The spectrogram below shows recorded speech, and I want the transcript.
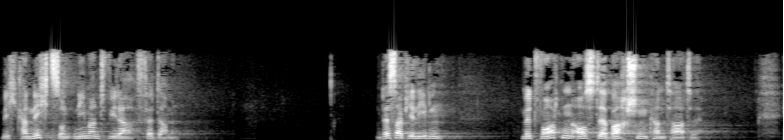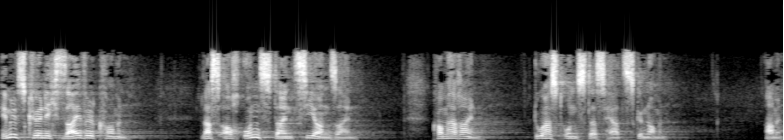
mich kann nichts und niemand wieder verdammen. Und deshalb, ihr Lieben, mit Worten aus der Bachschen Kantate, Himmelskönig sei willkommen, lass auch uns dein Zion sein. Komm herein, du hast uns das Herz genommen. Amen.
